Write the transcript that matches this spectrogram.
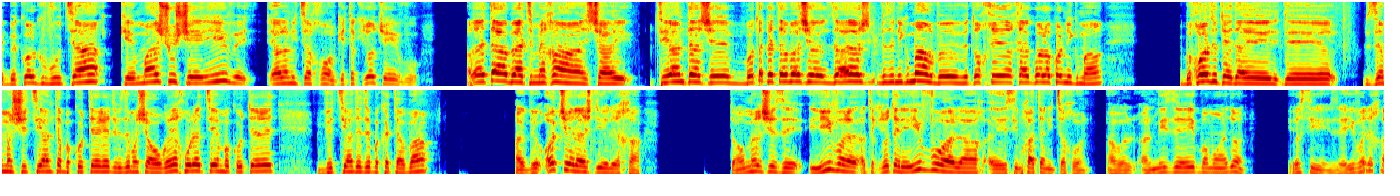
בכל קבוצה, כמשהו שהעיב על הניצחון, כתקריות שהעיבו? הרי אתה בעצמך, שי, ציינת שבאותה כתבה שזה היה, וזה נגמר, ותוך אה, אחרי הגול הכל נגמר. בכל זאת, אה, אה, זה מה שציינת בכותרת, וזה מה שהעורך אולי ציין בכותרת, וציינת את זה בכתבה. אז ועוד שאלה יש לי אליך. אתה אומר שזה העיב על, התקריות האלה העיבו על שמחת הניצחון, אבל על מי זה העיב במועדון? יוסי, זה העיב עליך?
